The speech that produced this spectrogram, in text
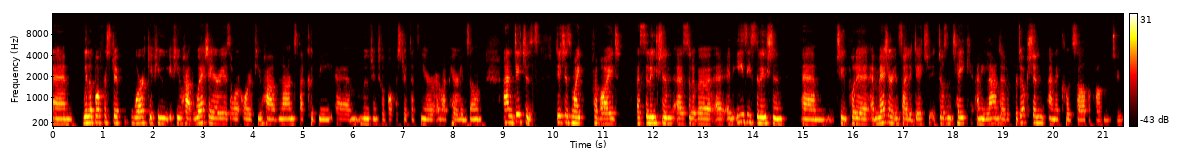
um, will a buffer strip work if you if you have wet areas or, or if you have land that could be um, moved into a buffer strip that's near a riparian zone? And ditches. Ditches might provide a solution, a sort of a, a an easy solution um, to put a, a, measure inside a ditch. It doesn't take any land out of production and it could solve a problem too.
